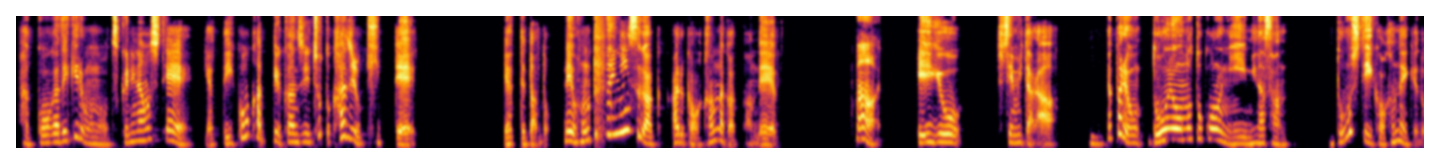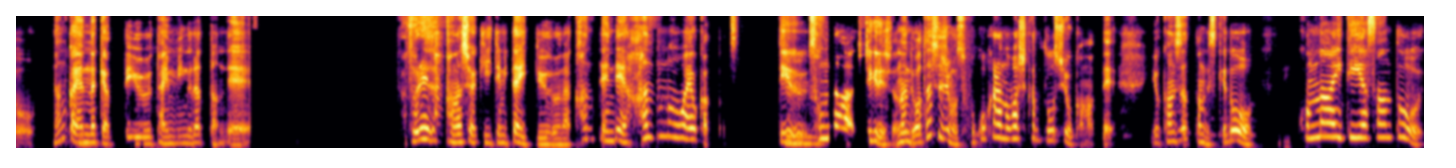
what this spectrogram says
発行ができるものを作り直してやっていこうかっていう感じにちょっと舵を切ってやってたと。で、本当にニーズがあるか分かんなかったんで、まあ、営業してみたらうん、やっぱり同様のところに皆さんどうしていいか分かんないけど、なんかやんなきゃっていうタイミングだったんで、とりあえず話は聞いてみたいっていうような観点で反応は良かったっていうう、んそんな時期でした。なんで私たちもそこから伸ばし方どうしようかなっていう感じだったんですけど、こんな IT 屋さんと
